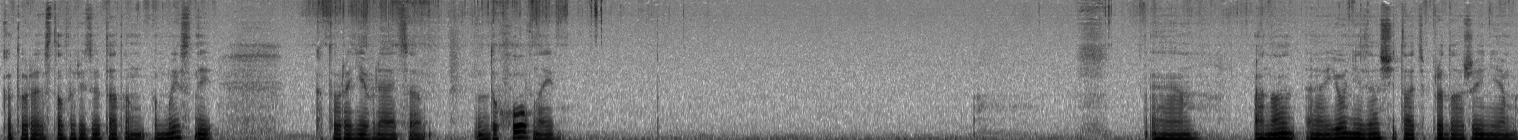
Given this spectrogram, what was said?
которое стало результатом мысли, которая является духовной, э, она, э, ее нельзя считать продолжением,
